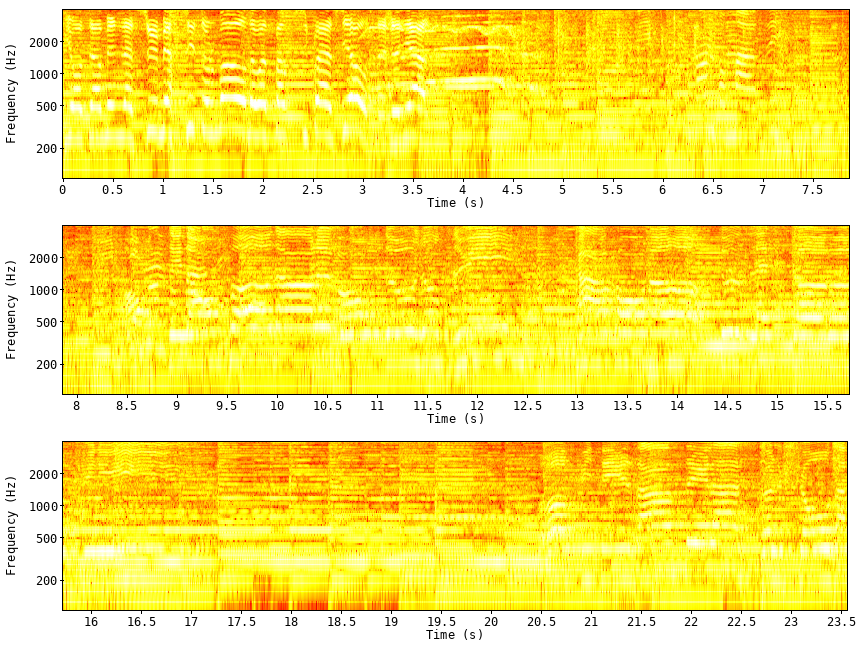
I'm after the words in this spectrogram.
puis on termine là-dessus. Merci tout le monde de votre participation. C'est génial. On donc pas dans le monde d'aujourd'hui quand on aura tout l'estomac fini. Profitez-en, c'est la seule chose à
